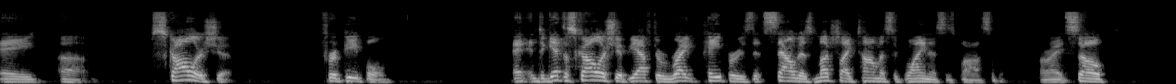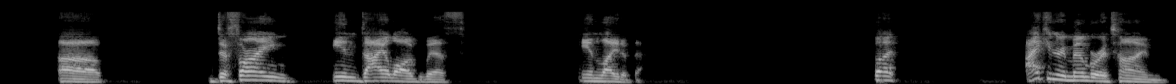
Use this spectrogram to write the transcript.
a uh, scholarship for people and, and to get the scholarship, you have to write papers that sound as much like Thomas Aquinas as possible. All right. So, uh, define in dialogue with in light of that. But I can remember a time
